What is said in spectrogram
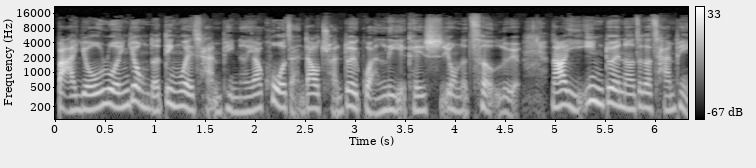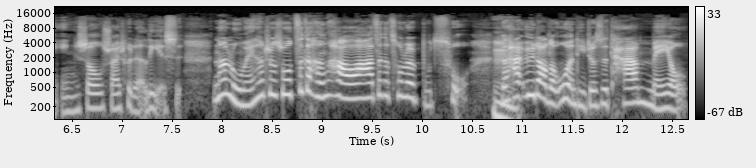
把游轮用的定位产品呢，要扩展到船队管理也可以使用的策略，然后以应对呢这个产品营收衰退的劣势。那鲁梅他就说这个很好啊，这个策略不错，可是他遇到的问题就是他没有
